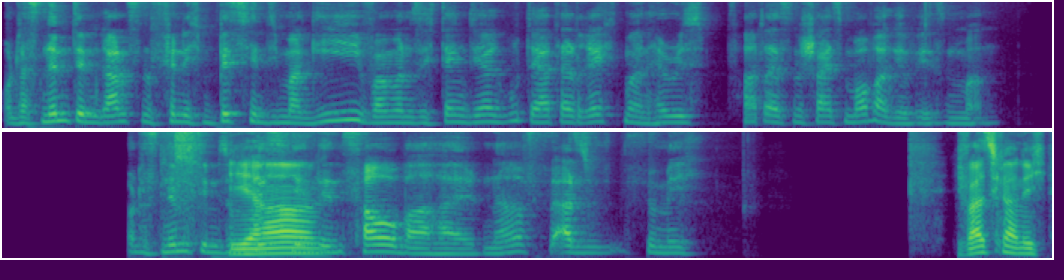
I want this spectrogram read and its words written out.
Und das nimmt dem Ganzen, finde ich, ein bisschen die Magie, weil man sich denkt, ja gut, der hat halt recht, Mann. Harrys Vater ist ein scheiß Mobber gewesen, Mann. Und es nimmt ihm so ein Ja. bisschen den Zauber halt, ne? Also für mich. Ich weiß gar nicht,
